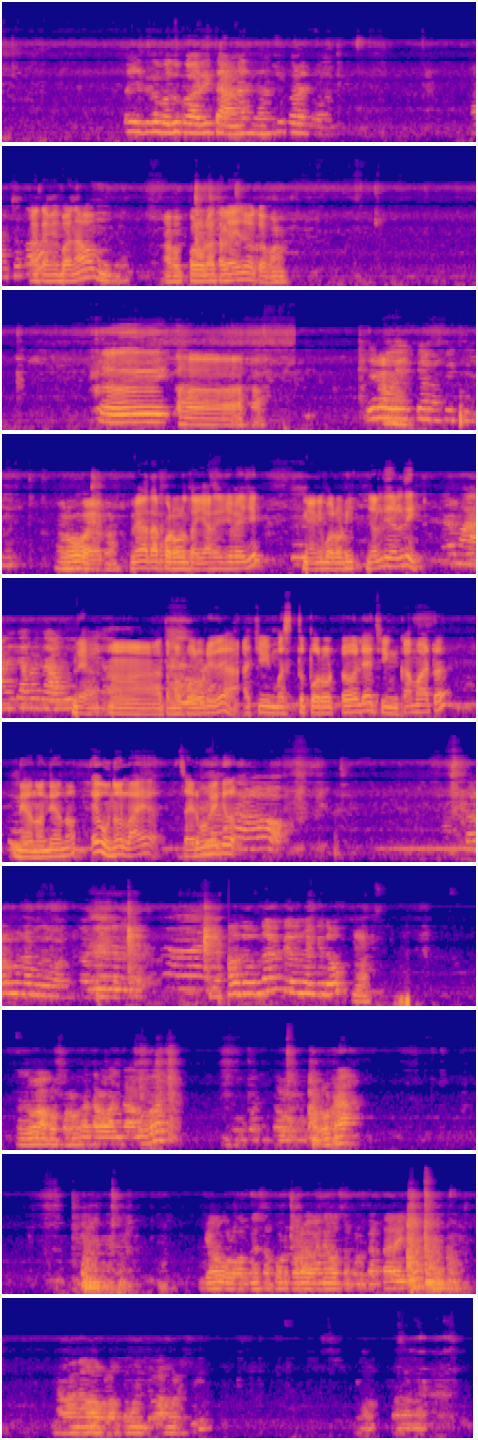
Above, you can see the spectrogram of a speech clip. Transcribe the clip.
પછી તો બધું કરી તાણા શું કરે તો તમે બનાવો આપણે પરોઠા તળાઈ જાઓ કે પણ. તો. લે તાર પરોઠો તૈયાર થઈ જાય છે નાની પરોઠી. જલ્દી જલ્દી. જ લે હા આ પરોઠી છે. આ મસ્ત પરોઠો લે ચીંકા માટે. Nano nano. એ ઉનો લાય. સાઈડમાં મેં કીધું. તેલ મેં કીધું જો આપણે પરોઠા તળવાનું ચાલુ હોય પરોઠા જો વ્લોગને સપોર્ટ કરો એને સપોર્ટ કરતા રહીજો નવા નવા વ્લોગ તમને જોવા મળશે પરોઠા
